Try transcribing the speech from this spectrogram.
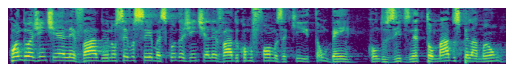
Quando a gente é levado, eu não sei você, mas quando a gente é levado como fomos aqui, tão bem conduzidos, né? tomados pela mão,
